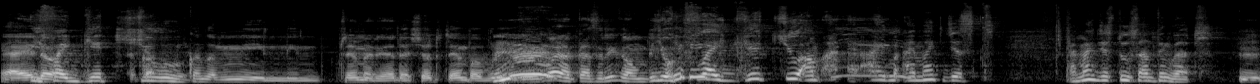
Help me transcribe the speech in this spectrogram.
Yeah, if know. I get you. kwanza mimi in primary had a short temper bro. Hmm? Nilikuwa nakasirika mbio if I get you, I'm, I, I, I might just, I might just do something that, hmm.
